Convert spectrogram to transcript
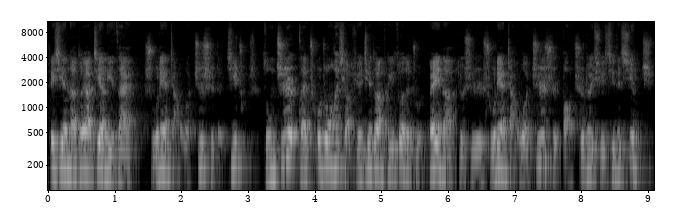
这些呢都要建立在熟练掌握知识的基础上。总之，在初中和小学阶段可以做的准备呢，就是熟练掌握知识，保持对学习的兴趣。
